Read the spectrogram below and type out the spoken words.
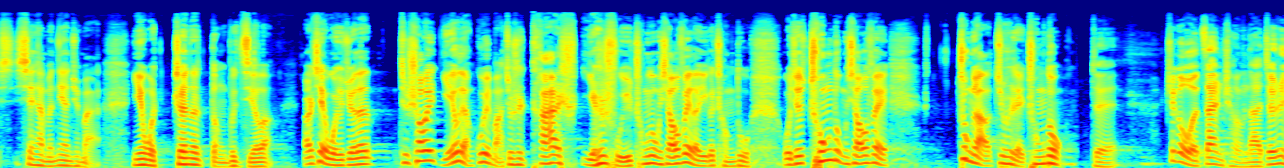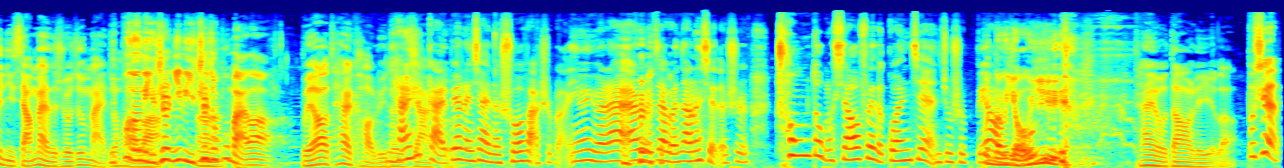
线下门店去买，因为我真的等不及了。而且我就觉得，就稍微也有点贵嘛，就是它还是也是属于冲动消费的一个程度。我觉得冲动消费重要就是得冲动，对，这个我赞成的，就是你想买的时候就买就好了，不能理智，你理智就嗯不买了。不要太考虑你还是改变了一下你的说法是吧？因为原来艾瑞在文档里写的是冲动消费的关键就是不要犹豫豫。太有道理了。不是，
